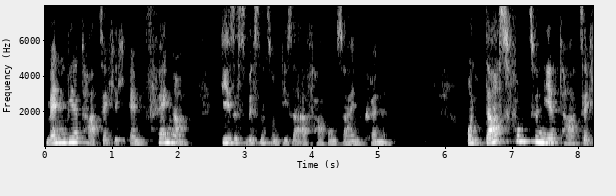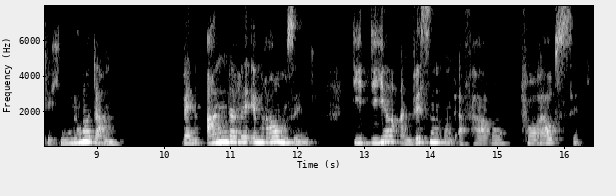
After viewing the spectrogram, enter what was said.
Wenn wir tatsächlich Empfänger dieses Wissens und dieser Erfahrung sein können. Und das funktioniert tatsächlich nur dann, wenn andere im Raum sind, die dir an Wissen und Erfahrung voraus sind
